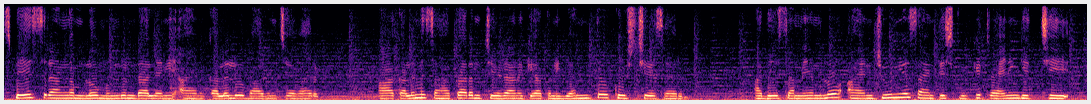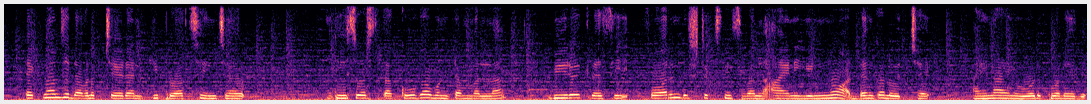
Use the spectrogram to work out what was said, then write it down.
స్పేస్ రంగంలో ముందుండాలని ఆయన కలలు భావించేవారు. ఆ కళను సహకారం చేయడానికి అతను ఎంతో కృషి చేశారు. అదే సమయంలో ఆయన జూనియర్ సైంటిస్టులకి ట్రైనింగ్ ఇచ్చి టెక్నాలజీ డెవలప్ చేయడానికి ప్రోత్సహించారు. రీసోర్స్ తక్కువగా ఉండటం వల్ల బ్యూరోక్రసీ ఫారెన్ రిస్ట్రిక్షన్స్ వల్ల ఆయన ఎన్నో అడ్డంకులు వచ్చాయి. అయినా ఆయన ఓడిపోలేదు.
